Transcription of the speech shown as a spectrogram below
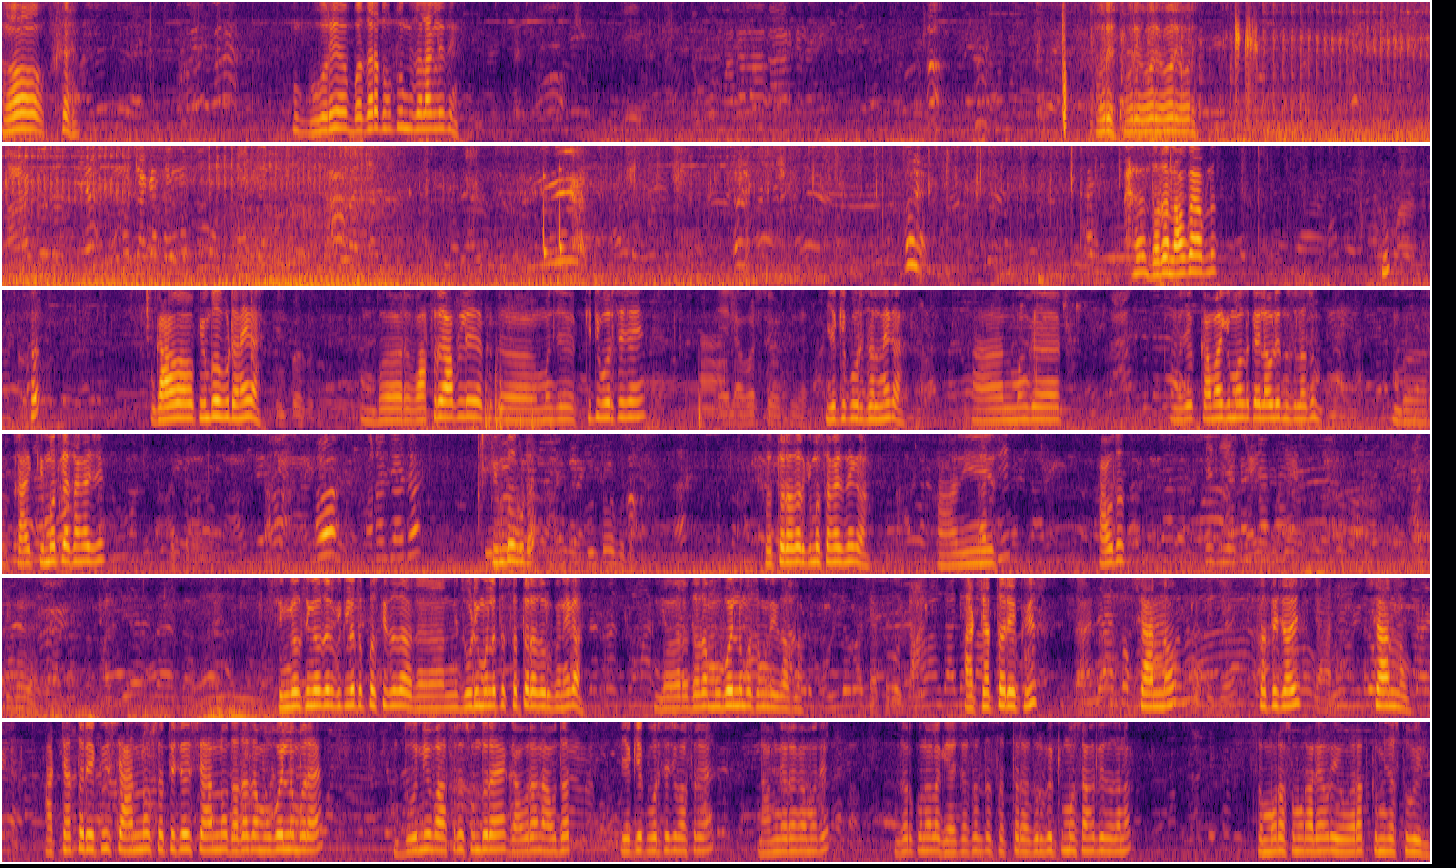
हो. गोरे बाजारात उठून दिसा लागले ते. अरे अरे अरे अरे अरे. दादा नाव काय आपलं? गाव पिंपळपुटा नाही का? बरं वासरं आपले म्हणजे किती वर्षाचे आहे? वर्ष वर्ष एक एक वर्ष झालं नाही का? आणि मग म्हणजे कामा किंमत काही लावलेत नसेल अजून? बरं काय किंमत काय सांगायची? पिंपळपुटा सत्तर हजार किंमत सांगायची नाही का? आणि आवतात सिंगल सिंगल जर विकलं तर पस्तीस हजार आणि जोडी म्हणलं तर सत्तर हजार रुपये नाही का? बरं दादा मोबाईल नंबर सांगून एकदा आपला. अठ्ठ्याहत्तर एकवीस शहाण्णव सत्तेचाळीस शहाण्णव. अठ्ठ्याहत्तर एकवीस शहाण्णव सत्तेचाळीस शहाण्णव. दादाचा मोबाईल नंबर आहे. दोन्ही वासरं सुंदर आहे. गावरान अवधात एक एक वर्षाची वासरं आहे. धामण्या रंगामध्ये. जर कुणाला घ्यायचं असेल तर सत्तर हजार रुपये किंमत सांगितली जाताना समोरासमोर आल्यावर व्यवहारात कमी जास्त होईल.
